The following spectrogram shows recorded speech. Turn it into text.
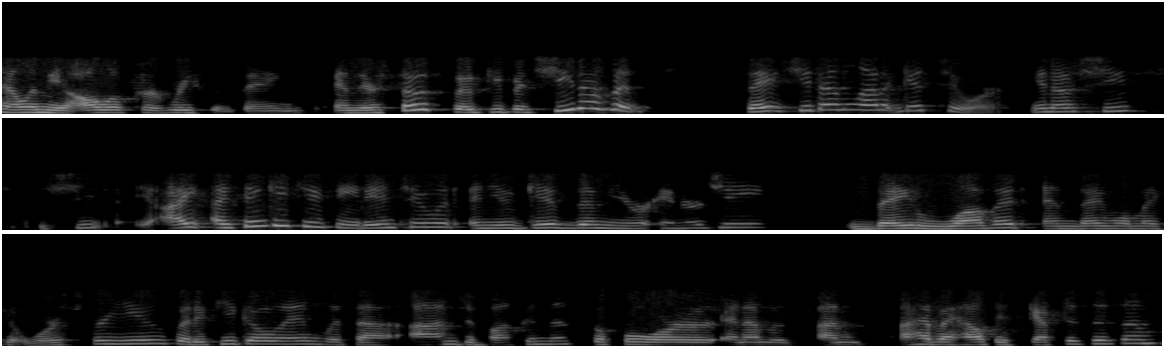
telling me all of her recent things. And they're so spooky, but she doesn't. They she doesn't let it get to her. You know, she's she. I I think if you feed into it and you give them your energy, they love it and they will make it worse for you. But if you go in with a I'm debunking this before and I'm a, I'm I have a healthy skepticism,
